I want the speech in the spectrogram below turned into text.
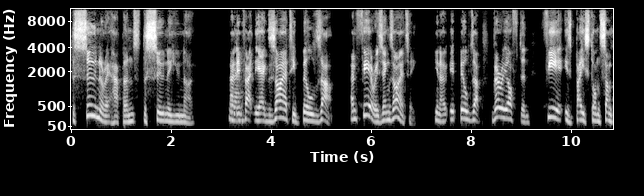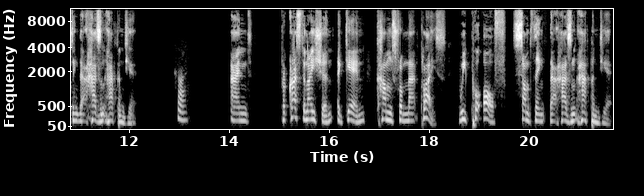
the sooner it happens, the sooner you know. Yeah. And in fact, the anxiety builds up and fear is anxiety. You know, it builds up. Very often, fear is based on something that hasn't happened yet. Correct. And procrastination, again, comes from that place. We put off something that hasn't happened yet.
